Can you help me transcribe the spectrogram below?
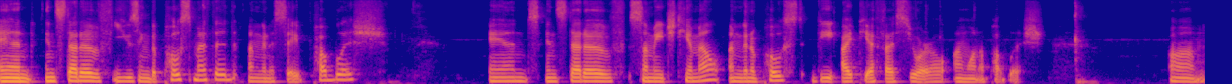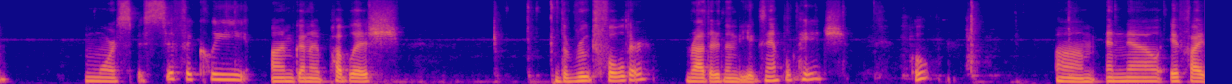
And instead of using the post method, I'm going to say publish. And instead of some HTML, I'm going to post the IPFS URL I want to publish. Um, more specifically, I'm going to publish the root folder rather than the example page. Oh, um, and now if I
